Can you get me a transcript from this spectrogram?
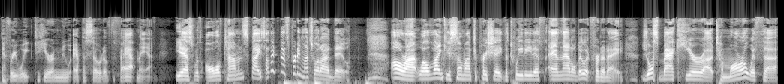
every week to hear a new episode of The Fat Man. Yes, with all of time and space, I think that's pretty much what I do. All right. Well, thank you so much. Appreciate the tweet, Edith. And that'll do it for today. Join us back here uh, tomorrow with uh,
